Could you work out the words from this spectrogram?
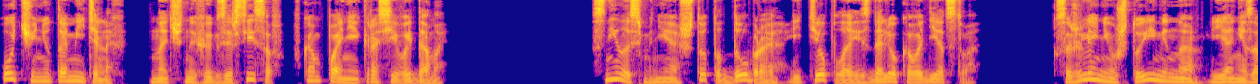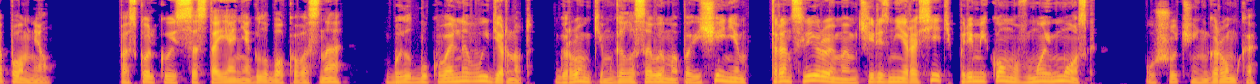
очень утомительных ночных экзерсисов в компании красивой дамы. Снилось мне что-то доброе и теплое из далекого детства. К сожалению, что именно, я не запомнил, поскольку из состояния глубокого сна был буквально выдернут громким голосовым оповещением, транслируемым через нейросеть прямиком в мой мозг, уж очень громко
